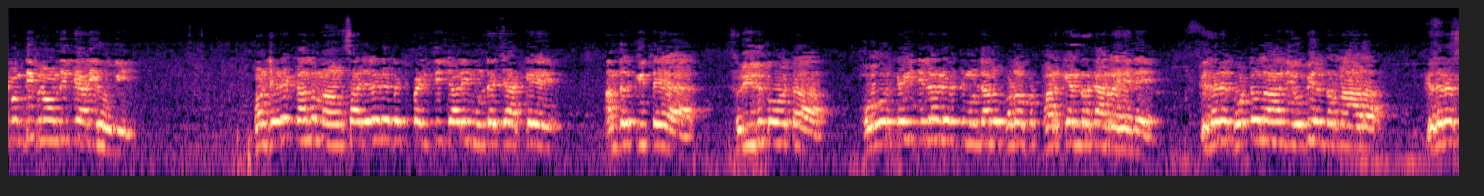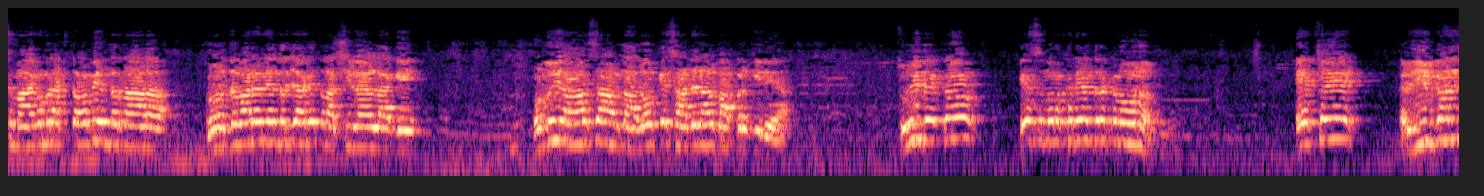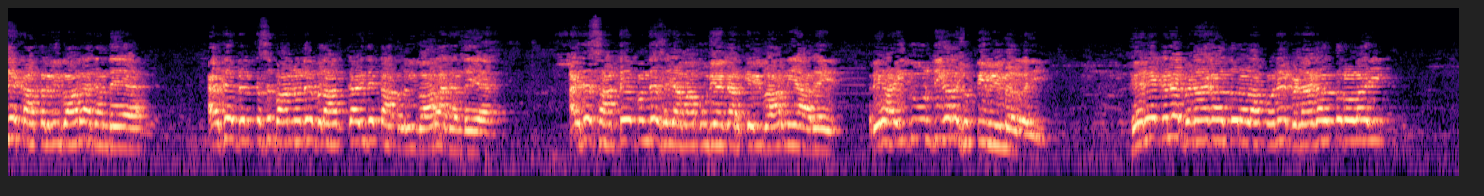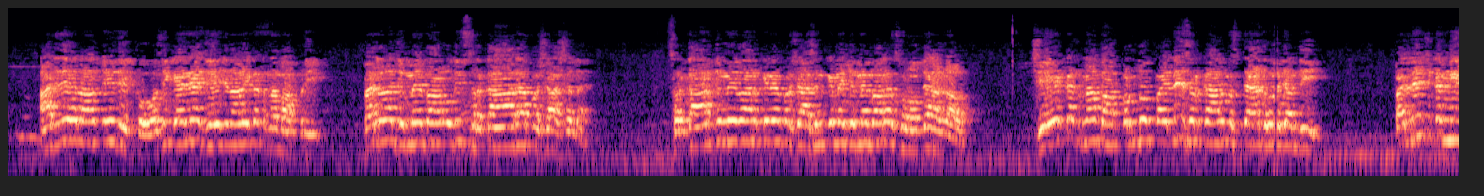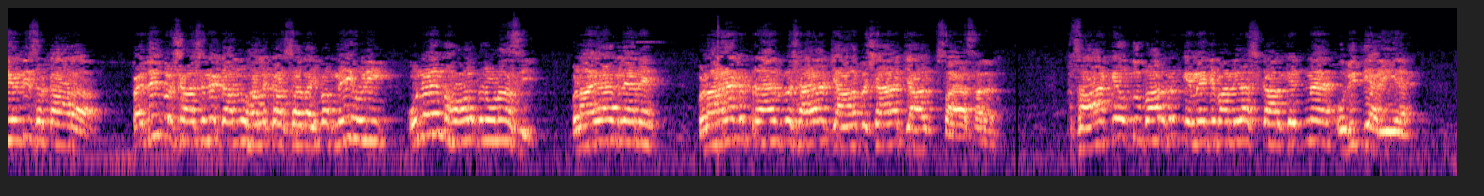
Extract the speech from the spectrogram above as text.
ਬੰਦੀ ਬਣਾਉਣ ਦੀ ਤਿਆਰੀ ਹੋ ਗਈ। ਹੁਣ ਜਿਹੜੇ ਕੱਲ ਮਾਨਸਾ ਜ਼ਿਲ੍ਹੇ ਦੇ ਵਿੱਚ 35 40 ਮੁੰਡੇ ਚੱਕ ਕੇ ਅੰਦਰ ਕੀਤੇ ਆ, ਫਰੀਦਕੋਟ, ਹੋਰ ਕਈ ਜ਼ਿਲ੍ਹਿਆਂ ਦੇ ਵਿੱਚ ਮੁੰਡਿਆਂ ਨੂੰ ਫੜੋ ਫੜ ਕੇ ਅੰਦਰ ਕਰ ਰਹੇ ਨੇ। ਕਿਸੇ ਨੇ ਫੋਟੋ ਲਾ ਲਈ, ਉਹ ਵੀ ਅੰਦਰ ਨਾਲ। ਕਿਸੇ ਨੇ ਸਮਾਗਮ ਰੱਖਤਾ, ਉਹ ਵੀ ਅੰਦਰ ਨਾਲ। ਗੁਰਦੁਆਰਿਆਂ ਦੇ ਅੰਦਰ ਜਾ ਕੇ ਤਲਾਸ਼ੀ ਲੈਣ ਲੱਗੇ ਹੁਣ ਤੁਸੀਂ ਆਪ ਹਿਸਾਬ ਲਾ ਲਓ ਕਿ ਸਾਡੇ ਨਾਲ ਵਾਪਰ ਕੀ ਰਿਹਾ। ਤੁਸੀਂ ਦੇਖੋ, ਇਸ ਮੁਲਕ ਦੇ ਅੰਦਰ ਕਾਨੂੰਨ ਇੱਥੇ ਰਾਜੀਵ ਗਾਂਧੀ ਦੇ ਕਾਤਲ ਵੀ ਬਾਹਰ ਆ ਜਾਂਦੇ ਆ। ਇੱਥੇ ਬਿਲਕਸ ਬਾਨੋ ਦੇ ਬਲਾਤਕਾਰੀ ਦੇ ਕਾਤਲ ਵੀ ਬਾਹਰ ਆ ਜਾਂਦੇ ਆ। ਇੱਥੇ ਸਾਡੇ ਬੰਦੇ ਸਜ਼ਾਵਾਂ ਪੂਰੀਆਂ ਕਰਕੇ ਵੀ ਬਾਹਰ ਨਹੀਂ ਆ ਰਹੇ। ਰਿਹਾਈ ਦੂਰ ਦੀ ਗੱਲ ਛੁੱਟੀ ਵੀ ਨਹੀਂ ਮਿਲ ਰਹੀ। ਫਿਰ ਇਹ ਕਹਿੰਦੇ ਬਿਨਾਂ ਗੱਲ ਤੋਂ ਰੌਲਾ ਪਾਉਣੇ ਬਿਨਾਂ ਗੱਲ ਤੋਂ ਰੌਲਾ ਜੀ। ਅੱਜ ਦੇ ਹਾਲਾਤ ਤੁਸੀਂ ਦੇਖੋ, ਅਸੀਂ ਕਹਿੰਦੇ ਆ ਜੇ ਜਨਾਲੇ ਘਟਨਾ ਵਾਪਰੀ। ਪਹਿਲਾਂ ਜ਼ਿੰਮੇਵਾਰ ਉਹਦੀ ਸਰਕਾਰ ਆ, ਪ੍ਰਸ਼ਾਸਨ ਹੈ ਸਰਕਾਰ ਜ਼ਿੰਮੇਵਾਰ ਕਿਵੇਂ, ਪ੍ਰਸ਼ਾਸਨ ਕਿਵੇਂ ਜ਼ਿੰਮੇਵਾਰ ਹੈ ਸੁਣੋ ਧਿਆਨ ਨਾਲ। ਜੇ ਘਟਨਾ ਵਾਪਰਨ ਤੋਂ ਪਹਿਲੇ ਸਰਕਾਰ ਮੁਸਤੈਦ ਹੋ ਜਾਂਦੀ ਪਹਿਲੇ ਚ ਚਕੰਨੀ ਰਹਿੰਦੀ ਸਰਕਾਰ। ਪਹਿਲੇ ਪ੍ਰਸ਼ਾਸਨ ਨੇ ਗੱਲ ਨੂੰ ਹੱਲ ਕਰ ਸਕਦਾ ਸੀ, ਪਰ ਨਹੀਂ ਹੋਣੀ ਉਹਨਾਂ ਨੇ ਮਾਹੌਲ ਬਣਾਉਣਾ ਸੀ। ਬਣਾਇਆ ਅਗਲਿਆਂ ਨੇ। ਬਣਾਇਆ ਕਿ ਟ੍ਰੈਪ ਵਿਛਾਇਆ ਜਾਲ ਵਿਛਾਇਆ ਜਾਲ ਫਸਾਇਆ ਸਾਰਾ ਫਸਾ ਕੇ ਉਸ ਤੋਂ ਬਾਅਦ ਫਿਰ ਕਿਵੇਂ ਜਵਾਨੀ ਦਾ ਸ਼ਿਕਾਰ ਖੇਡਣਾ ਉਹਦੀ ਤਿਆਰੀ ਹੈ।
